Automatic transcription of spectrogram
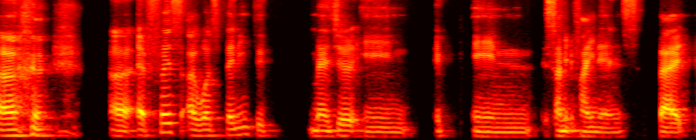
Uh, uh, at first I was planning to major in in Islamic finance, but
